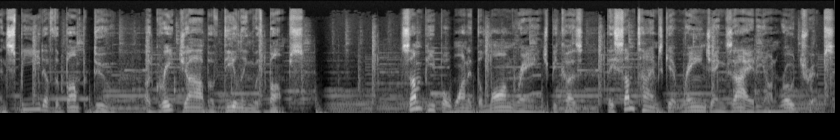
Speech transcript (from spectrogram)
and speed of the bump do a great job of dealing with bumps. Some people wanted the long range because they sometimes get range anxiety on road trips.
